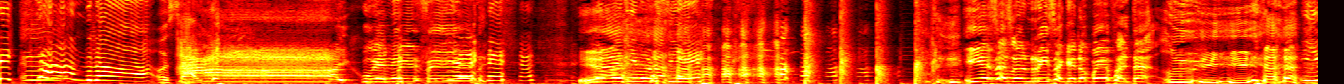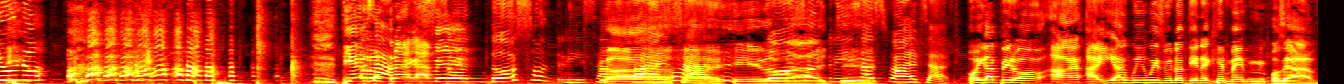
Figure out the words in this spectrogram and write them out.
Alexandra? O sea, ¡Ay, yo juez, yo me divorcié. Y esa sonrisa que no puede faltar. Uy. Y uno, ¡Tierra, o sea, trágame! son dos sonrisas Ay, falsas. no dos manches. sonrisas falsas. Oiga, pero a- ahí a Wiwis uno tiene que, me- o sea,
